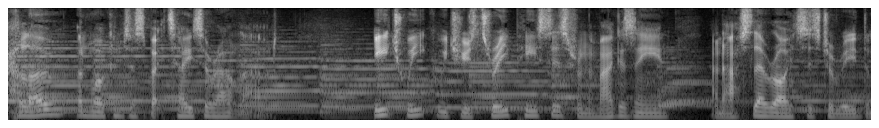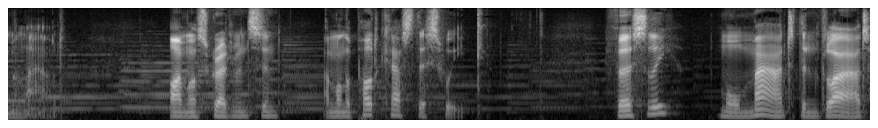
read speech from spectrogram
Hello and welcome to Spectator Out Loud. Each week we choose three pieces from the magazine and ask their writers to read them aloud. I'm Oscar Edmondson. I'm on the podcast this week. Firstly, more mad than Vlad,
